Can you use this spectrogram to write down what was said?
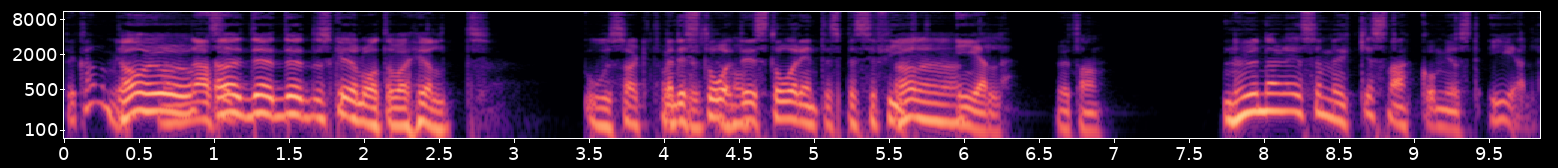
Det kan de ju. Ja, jo, men, alltså, ja, det, det, det ska jag låta vara helt osagt. men det, står, Ja. det står inte specifikt Ja, nej, nej. el. Utan nu när det är så mycket snack om just el.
